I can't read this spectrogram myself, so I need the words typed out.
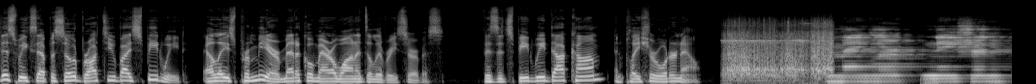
This week's episode brought to you by Speedweed, LA's premier medical marijuana delivery service. Visit speedweed.com and place your order now. Mangler Nation.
